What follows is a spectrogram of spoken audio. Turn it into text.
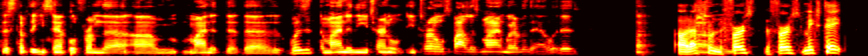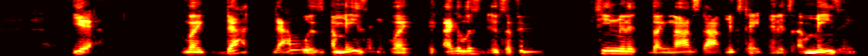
the stuff that he sampled from the um mind of the the what is it the mind of the eternal eternal spotless mind whatever the hell it is Oh, that's from the um, first the first mixtape. yeah like that that was amazing like I could listen it's a 15 minute like nonstop mixtape and it's amazing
